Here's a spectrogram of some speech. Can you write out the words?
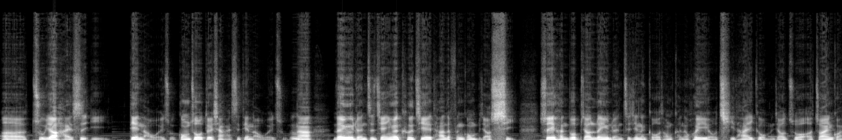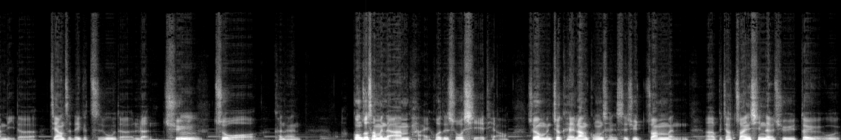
呃，主要还是以电脑为主，工作对象还是电脑为主。嗯、那人与人之间，因为科技它的分工比较细，所以很多比较人与人之间的沟通，可能会有其他一个我们叫做呃专业管理的这样子的一个职务的人去做，可能。工作上面的安排或者说协调，所以我们就可以让工程师去专门呃比较专心的去对于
